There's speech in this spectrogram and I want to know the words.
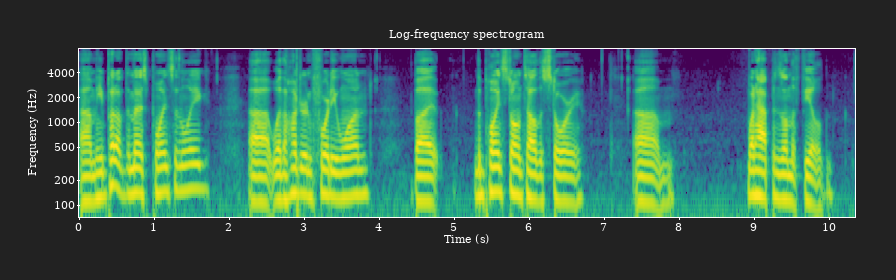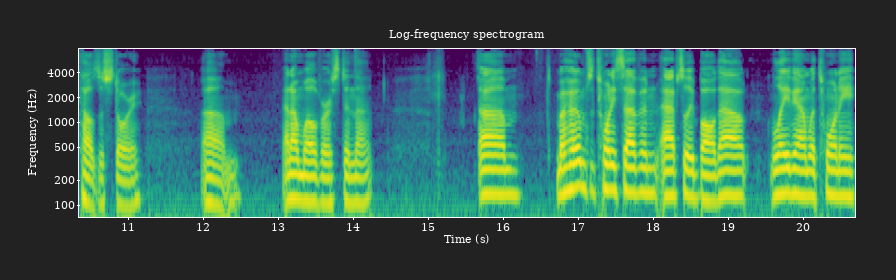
Um, he put up the most points in the league uh, with 141, but the points don't tell the story. Um, what happens on the field tells the story. Um, and I'm well versed in that. Um, Mahomes with 27, absolutely balled out. Le'Veon with 20,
